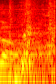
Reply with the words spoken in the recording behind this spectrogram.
Lord.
